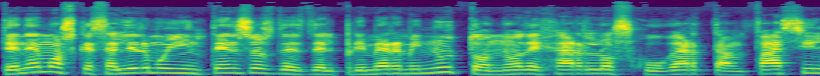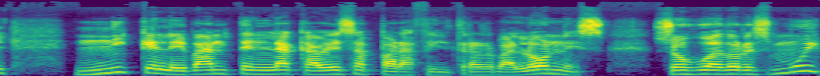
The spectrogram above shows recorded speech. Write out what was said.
Tenemos que salir muy intensos desde el primer minuto, no dejarlos jugar tan fácil ni que levanten la cabeza para filtrar balones. Son jugadores muy,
